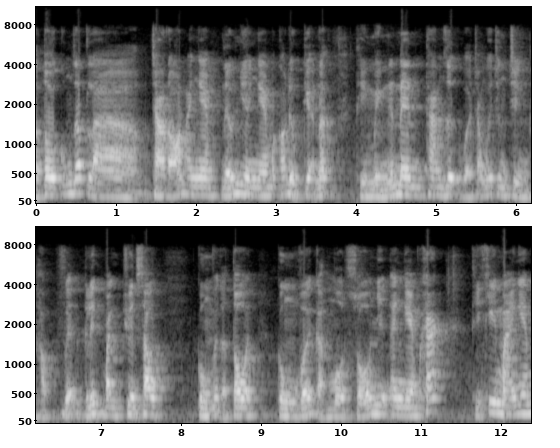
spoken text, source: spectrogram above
uh, tôi cũng rất là chào đón anh em. Nếu như anh em có điều kiện đó thì mình nên tham dự vào trong cái chương trình học viện Clickbank chuyên sâu cùng với cả tôi cùng với cả một số những anh em khác thì khi mà anh em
